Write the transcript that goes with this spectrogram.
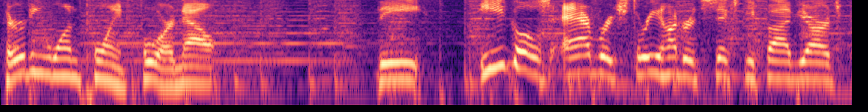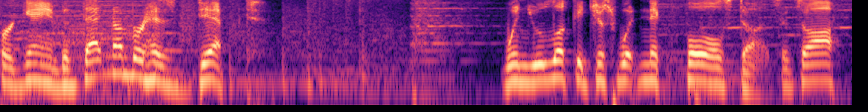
31.4. Now, the Eagles average 365 yards per game, but that number has dipped when you look at just what Nick Foles does. It's off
